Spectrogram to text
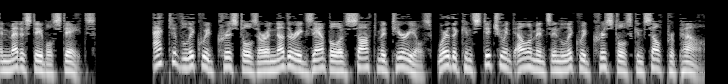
and metastable states. Active liquid crystals are another example of soft materials, where the constituent elements in liquid crystals can self-propel.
